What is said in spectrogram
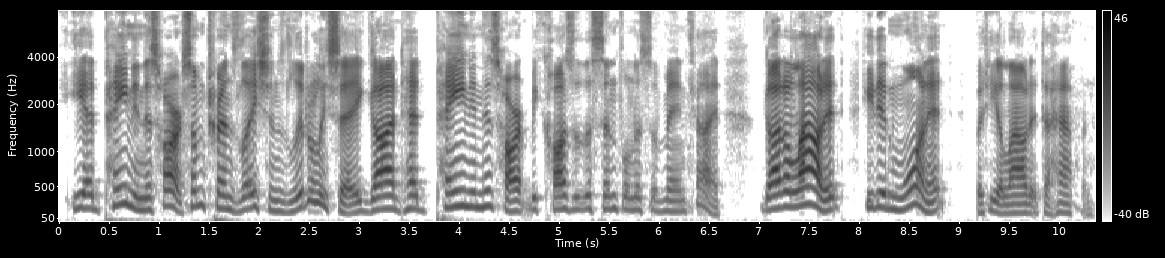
he had pain in his heart. Some translations literally say God had pain in his heart because of the sinfulness of mankind. God allowed it. He didn't want it, but he allowed it to happen.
